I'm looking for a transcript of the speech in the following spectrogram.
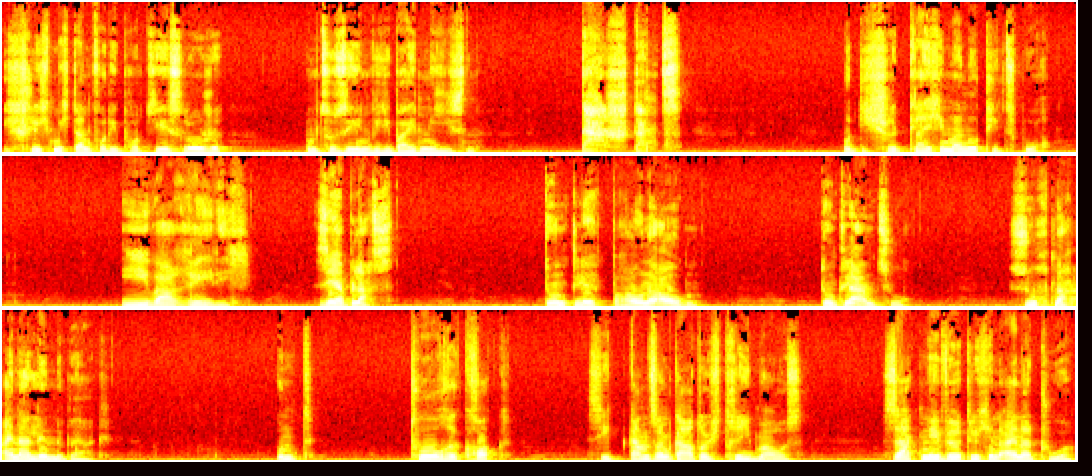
Ich schlich mich dann vor die Portiersloge, um zu sehen, wie die beiden hießen. Da stand's. Und ich schrieb gleich in mein Notizbuch. Ivar Redig. Sehr blass. Dunkle, braune Augen. Dunkler Anzug. Sucht nach einer Lindeberg. Und Tore Krock. Sieht ganz und gar durchtrieben aus. Sagt mir wirklich in einer Tour.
